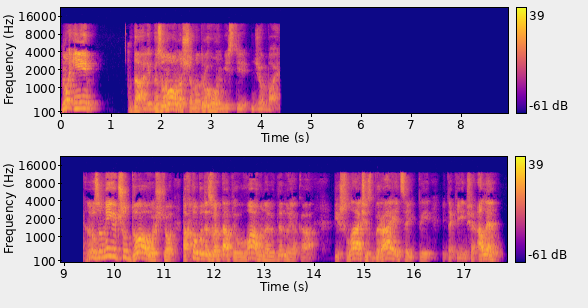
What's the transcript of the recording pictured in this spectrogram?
Ну і далі, безумовно, що на другому місці Джо Байден. Розумію чудово, що а хто буде звертати увагу на людину, яка пішла чи збирається йти, і таке інше. Але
